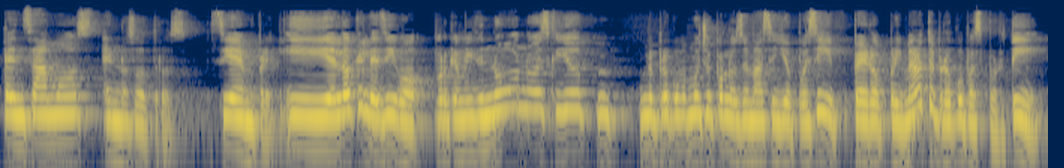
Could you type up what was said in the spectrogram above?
pensamos en nosotros. Siempre. Y es lo que les digo, porque me dicen, no, no, es que yo me preocupo mucho por los demás. Y yo, pues sí, pero primero te preocupas por ti.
